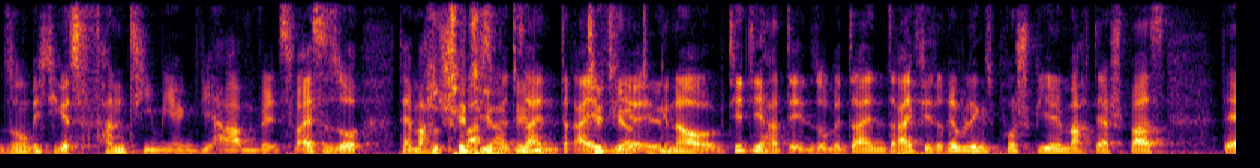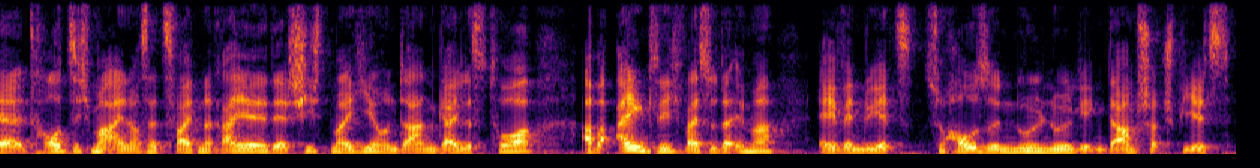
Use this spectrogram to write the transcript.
so ein richtiges Fun-Team irgendwie haben willst. Weißt du, so, der macht So Spaß Titi mit den. seinen drei, Titi vier, hat den. genau, Titi hat den. So mit deinen drei, vier Dribblings pro Spiel macht der Spaß. Der traut sich mal einen aus der zweiten Reihe, der schießt mal hier und da ein geiles Tor. Aber eigentlich weißt du da immer, ey, wenn du jetzt zu Hause 0-0 gegen Darmstadt spielst,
